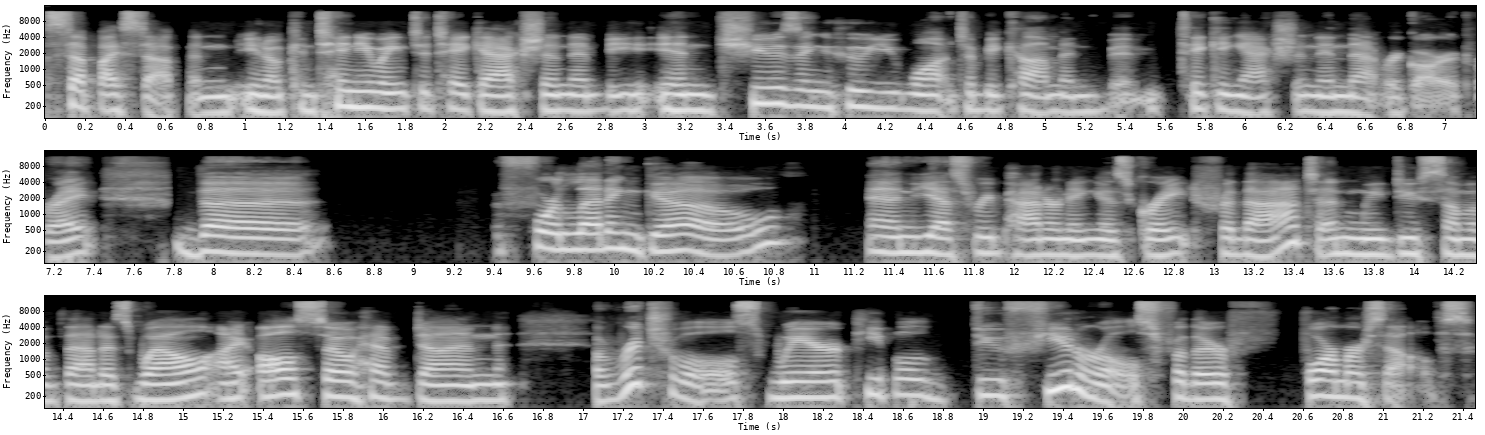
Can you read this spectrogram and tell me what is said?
step by step, and you know, continuing to take action and be in choosing who you want to become and, and taking action in that regard, right? The for letting go and yes, repatterning is great for that. And we do some of that as well. I also have done rituals where people do funerals for their former selves,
